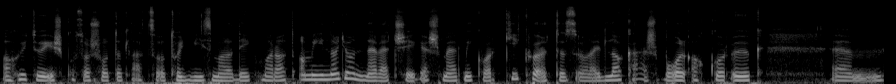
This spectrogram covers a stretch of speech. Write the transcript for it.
a hűtő is koszos volt, ott látszott, hogy vízmaradék maradt, ami nagyon nevetséges, mert mikor kiköltözöl egy lakásból, akkor ők um,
